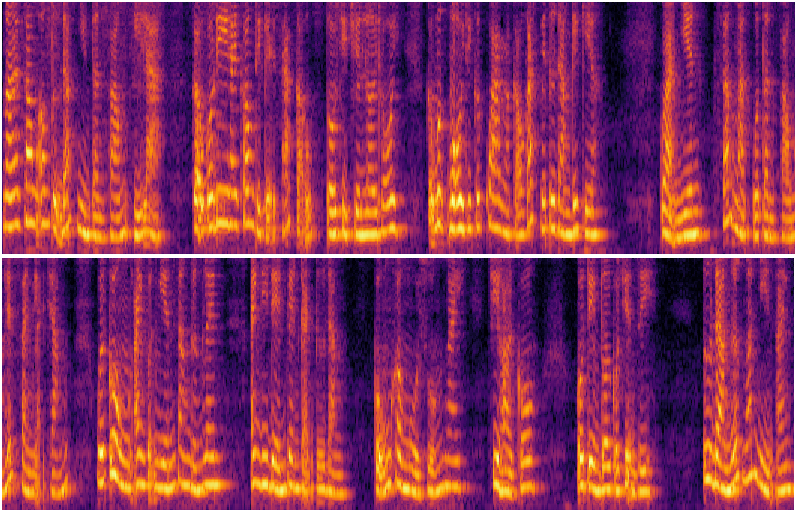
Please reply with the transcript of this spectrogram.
Nói xong ông tự đắc nhìn Tần Phóng ý là Cậu có đi hay không thì kệ xác cậu, Tôi chỉ truyền lời thôi. Cậu bực bội thì cứ qua mà cáo gắt với tư đằng cái kia Quả nhiên, sắc mặt của Tần Phóng hết xanh lại trắng. Cuối cùng, anh vẫn nghiến răng đứng lên. Anh đi đến bên cạnh tư đằng, Cũng không ngồi xuống ngay. Chỉ hỏi cô Cô tìm tôi có chuyện gì? Tư đằng ngước mắt nhìn anh,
